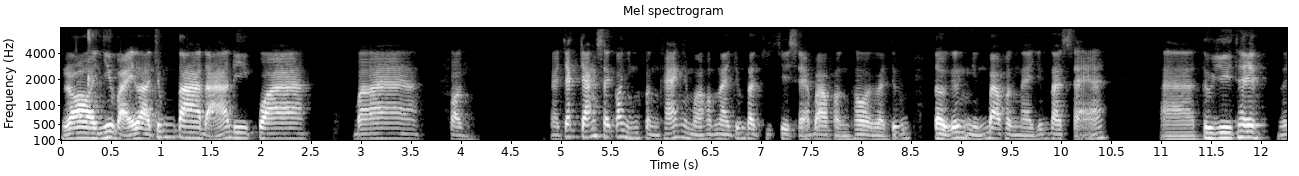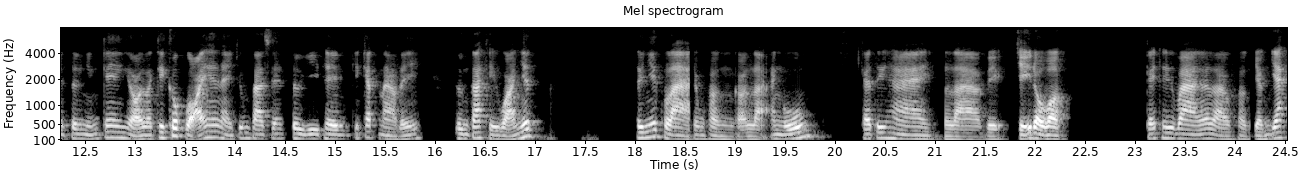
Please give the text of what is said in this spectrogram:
rồi như vậy là chúng ta đã đi qua ba phần à, chắc chắn sẽ có những phần khác nhưng mà hôm nay chúng ta chỉ chia sẻ ba phần thôi và chúng từ cái những ba phần này chúng ta sẽ à, tư duy thêm từ những cái gọi là cái cốt lõi thế này chúng ta sẽ tư duy thêm cái cách nào để tương tác hiệu quả nhất thứ nhất là trong phần, gọi là, ăn uống. Cái thứ hai là việc chỉ đồ vật. Cái thứ ba đó là phần dẫn dắt.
